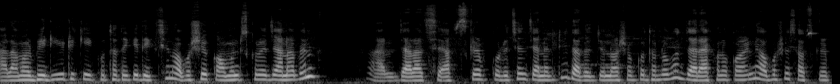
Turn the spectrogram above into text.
আর আমার ভিডিওটি কে কোথা থেকে দেখছেন অবশ্যই কমেন্টস করে জানাবেন। আর যারা সাবস্ক্রাইব করেছেন চ্যানেলটি, তাদের জন্য অসংখ্য ধন্যবাদ। যারা এখনও করেনি অবশ্যই সাবস্ক্রাইব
